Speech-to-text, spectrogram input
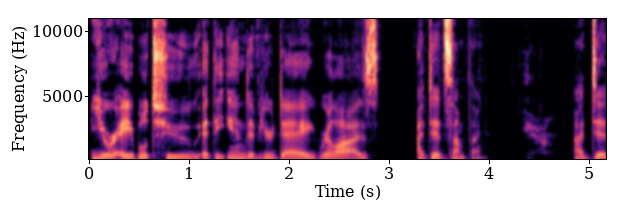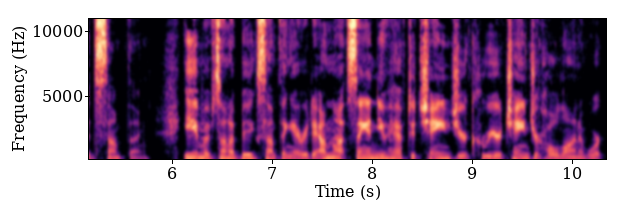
you are able to, at the end of your day, realize I did something. yeah, I did something. Even if it's not a big something every day. I'm not saying you have to change your career, change your whole line of work,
